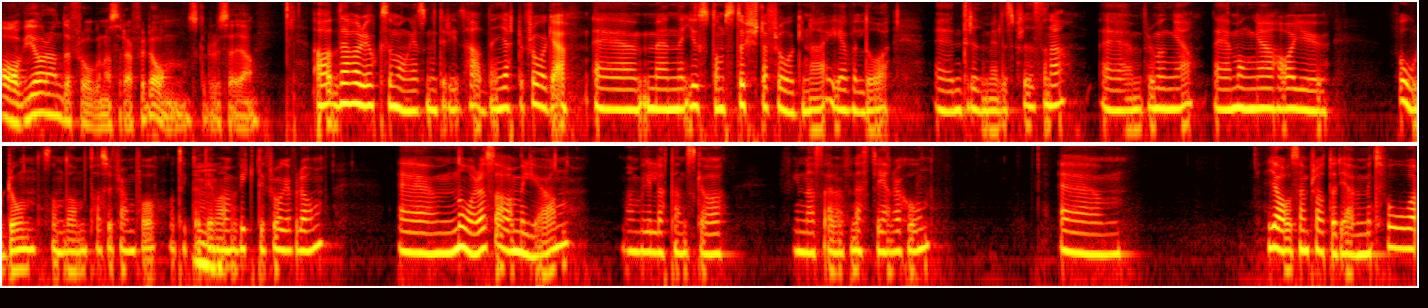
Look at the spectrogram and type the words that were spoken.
avgörande frågorna så där för dem, skulle du säga? Ja, där var det också många som inte riktigt hade en hjärtefråga. Eh, men just de största frågorna är väl då eh, drivmedelspriserna eh, för de unga. Många har ju fordon som de tar sig fram på och tyckte mm. att det mm. var en viktig fråga för dem. Några sa miljön. Man vill att den ska finnas även för nästa generation. Ja, och sen pratade jag även med två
